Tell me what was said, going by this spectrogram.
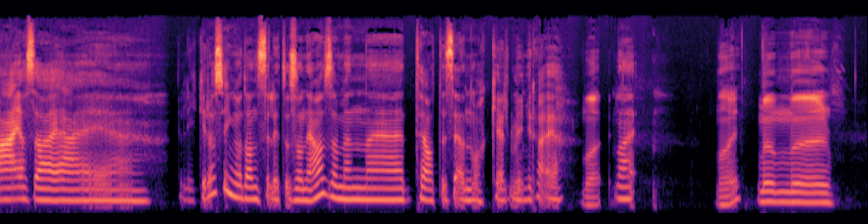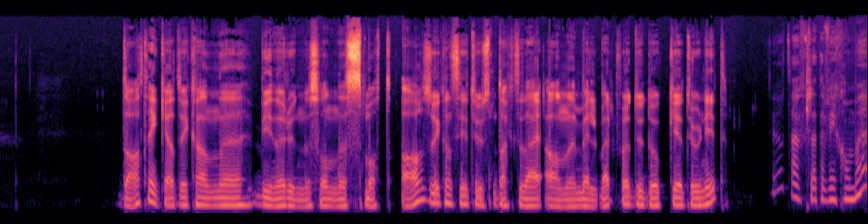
Nei, altså, jeg liker å synge og danse litt og sånn, ja, altså, men uh, teaterscenen var ikke helt min greie. Nei. Nei. Nei men uh, da tenker jeg at vi kan uh, begynne å runde sånn smått av, så vi kan si tusen takk til deg, Ane Melberg, for at du tok turen hit. Jo, takk for at jeg fikk komme.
